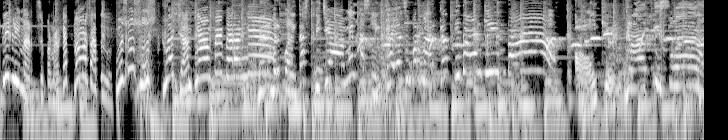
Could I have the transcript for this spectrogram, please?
Blibli Mart, supermarket nomor satu. Khusus dua jam nyampe barangnya. Barang berkualitas dijamin asli. Kayak supermarket di tangan kita. Ongkir gratis lah.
